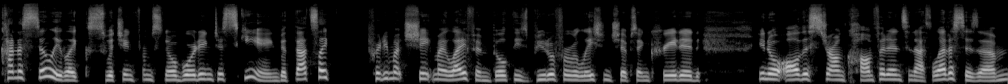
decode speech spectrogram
kind of silly, like switching from snowboarding to skiing. But that's like pretty much shaped my life and built these beautiful relationships and created you know all this strong confidence and athleticism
